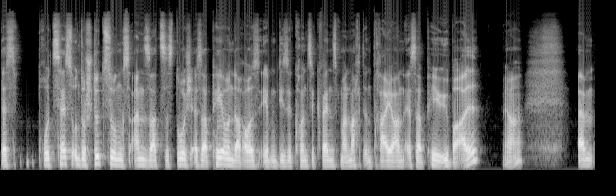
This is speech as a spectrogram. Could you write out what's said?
des Prozessunterstützungsansatzes durch SAP und daraus eben diese Konsequenz, man macht in drei Jahren SAP überall. Ja. Ähm,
